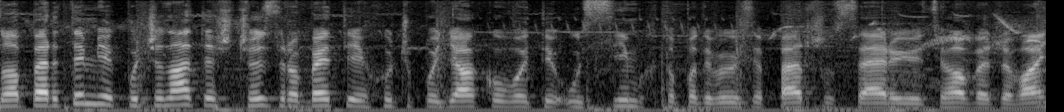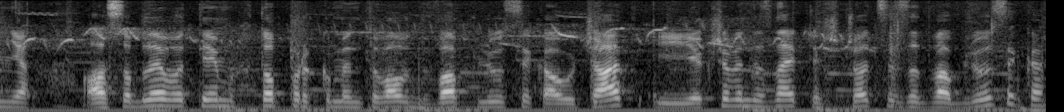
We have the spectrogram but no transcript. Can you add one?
Ну а перед тим як починати щось робити, я хочу подякувати усім, хто подивився першу серію цього виживання, а особливо тим, хто прокоментував два плюсика у чат. І якщо ви не знаєте, що це за два плюсика,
